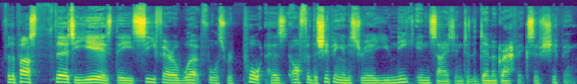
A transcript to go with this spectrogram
For the past 30 years, the Seafarer Workforce Report has offered the shipping industry a unique insight into the demographics of shipping.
